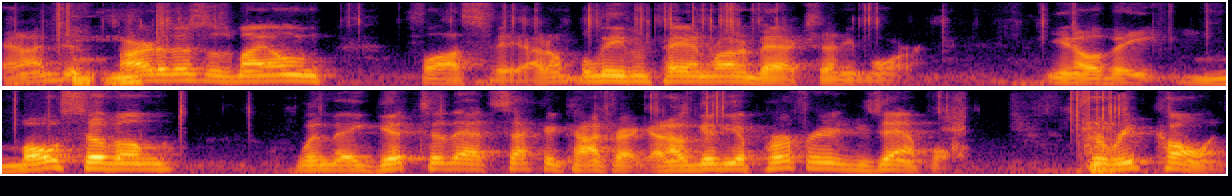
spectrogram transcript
and I'm just mm-hmm. part of this is my own philosophy. I don't believe in paying running backs anymore. You know, they most of them when they get to that second contract, and I'll give you a perfect example Tarik Cohen.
